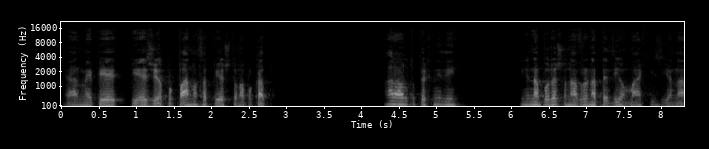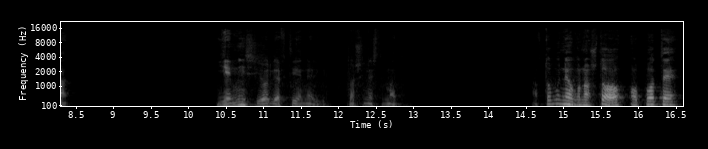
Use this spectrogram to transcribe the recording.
Εάν με πιέζει από πάνω, θα πιέσω τον από κάτω. Άρα όλο το παιχνίδι είναι να μπορέσω να βρω ένα πεδίο μάχης για να γεμίσει όλη αυτή η ενέργεια των συναισθημάτων. Αυτό μου είναι γνωστό, οπότε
